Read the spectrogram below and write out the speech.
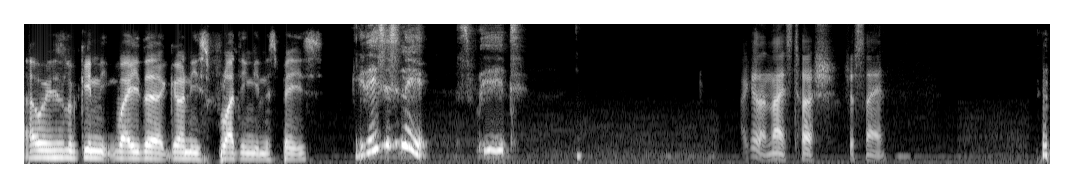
I was looking why the gun is floating in space. it is, isn't it? It's weird. I got a nice tush, just saying.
